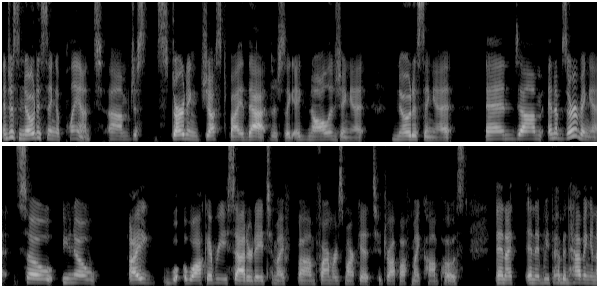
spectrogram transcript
and just noticing a plant, um, just starting just by that, just like acknowledging it, noticing it, and um, and observing it. So you know, I w- walk every Saturday to my um, farmers market to drop off my compost, and I and it, we've been having an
